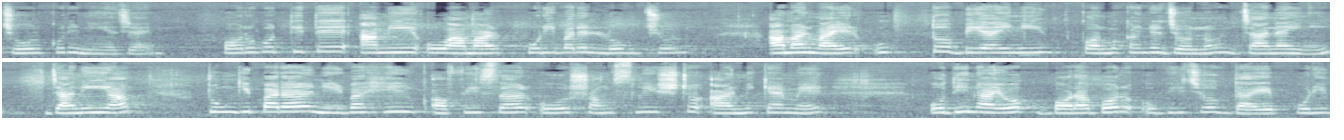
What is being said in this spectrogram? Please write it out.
জোর করে নিয়ে যায়। পরবর্তীতে আমি ও আমার পরিবারের লোকজন আমার মায়ের উক্ত বেআইনি কর্মকাণ্ডের জন্য জানাইনি জানিয়া টুঙ্গিপাড়ার নির্বাহী অফিসার ও সংশ্লিষ্ট আর্মি ক্যাম্পের অধিনায়ক বরাবর অভিযোগ দায়ের পরি-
